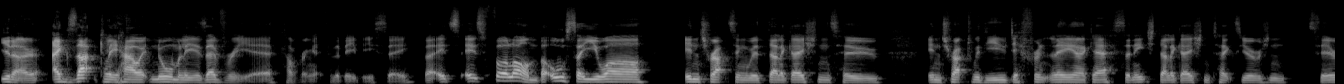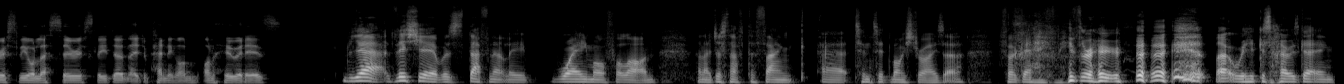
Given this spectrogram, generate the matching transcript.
you know exactly how it normally is every year covering it for the bbc but it's it's full on. But also you are interacting with delegations who interact with you differently i guess and each delegation takes eurovision seriously or less seriously don't they depending on on who it is? Yeah, this year was definitely way more full on, and I just have to thank uh, Tinted Moisturizer for getting me through that week because I was getting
